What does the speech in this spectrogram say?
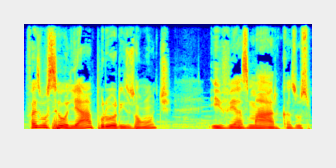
faz você olhar para o horizonte e ver as marcas, os,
